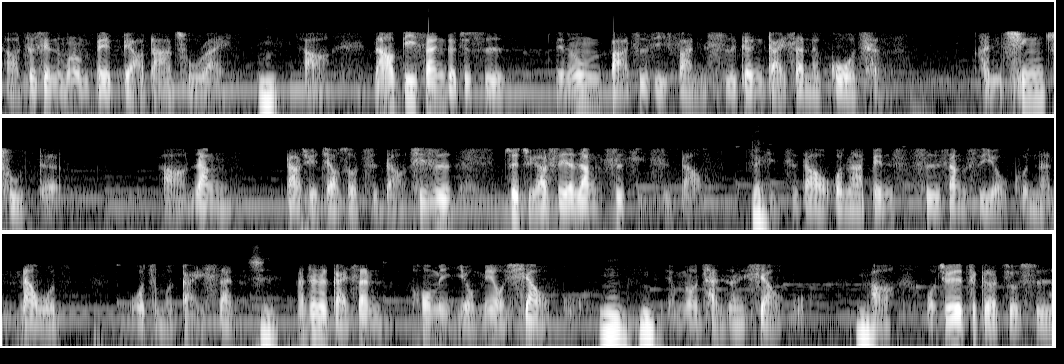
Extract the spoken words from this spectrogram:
啊？这些能不能被表达出来？嗯，好。然后第三个就是。能不能把自己反思跟改善的过程很清楚的，啊，让大学教授知道。其实最主要是要让自己知道，自己知道我哪边事实上是有困难，那我我怎么改善？是。那这个改善后面有没有效果？嗯嗯，有没有产生效果？嗯好，我觉得这个就是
